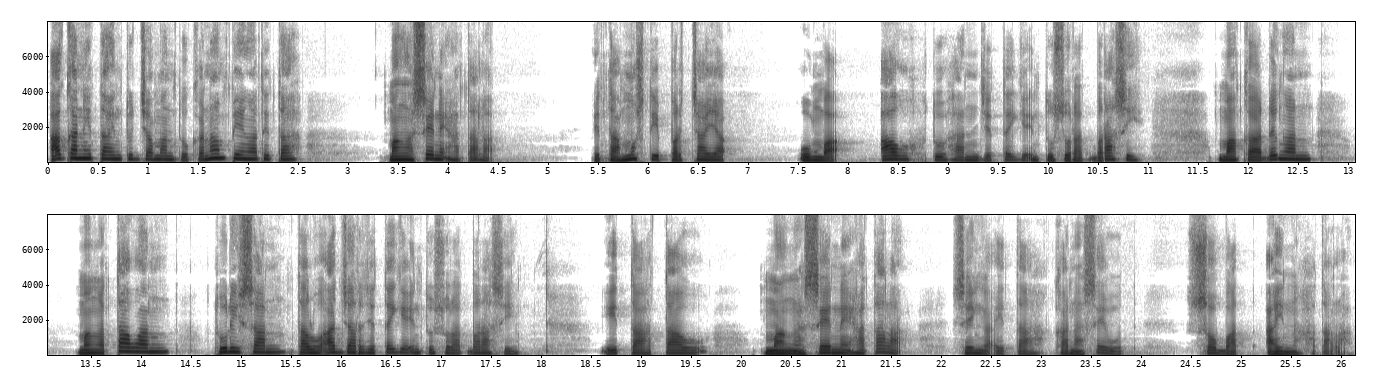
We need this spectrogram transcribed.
Akan ita itu zaman tu kenapa yang ita mangasene hatala ita musti percaya umba au Tuhan JTG itu surat berasi maka dengan mengetahuan tulisan talu ajar JTG itu surat berasi ita tahu mangasene hatala sehingga ita kana sewut sobat ain hatala.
